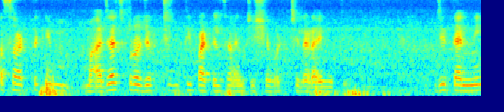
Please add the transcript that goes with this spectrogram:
असं वाटतं की माझ्याच प्रोजेक्टची ती पाटील सरांची शेवटची लढाई होती. जी त्यांनी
